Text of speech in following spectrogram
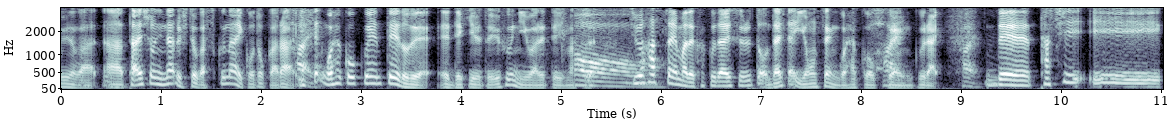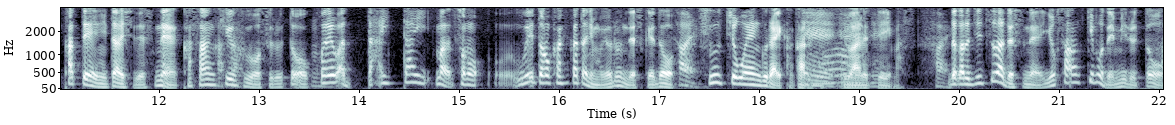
いうのが、あ対象になる人が少ないことから、1500億円程度でできるというふうに言われています。18歳まで拡大すると、大体4500億円ぐらい。で、多子家庭に対してですね、加算給付をすると、これは大体、まあ、その、ウエイトのかけ方にもよるんですけど、数兆円ぐらいかかると言われています。だから実はですね、予算規模で見ると、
